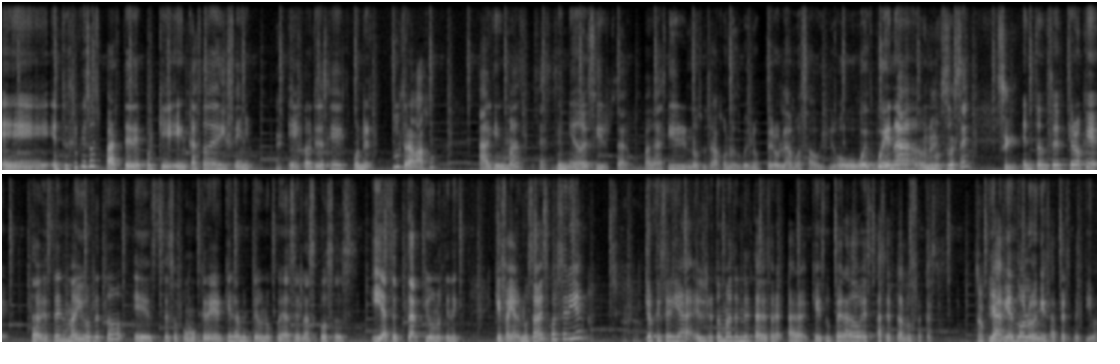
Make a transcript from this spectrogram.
Eh, entonces creo que eso es parte de, porque en caso de diseño, eh, cuando tienes que poner tu trabajo a alguien más, o sea, ese miedo de decir, o sea, van a decir, no, su trabajo no es bueno, pero la vamos a oír, o es buena, o no, no sé. Sí. Entonces creo que tal vez el mayor reto es eso, como creer que realmente uno puede hacer las cosas y aceptar que uno tiene que fallar. ¿No sabes cuál sería? Creo que sería el reto más grande tal vez que he superado es aceptar los fracasos. Ya viéndolo en esa perspectiva.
